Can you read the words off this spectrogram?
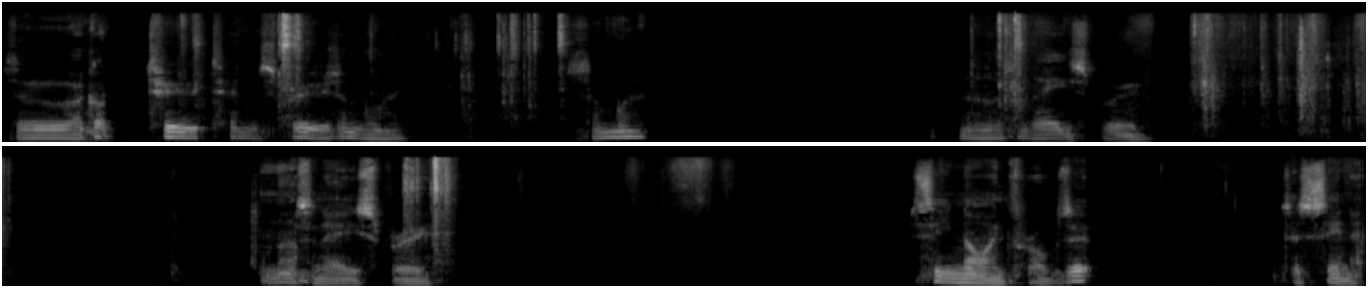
So I got two 10 screws, am I? Somewhere? No, it's an A sprue. And that's an A sprue. C9 for opposite. Just seen it.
